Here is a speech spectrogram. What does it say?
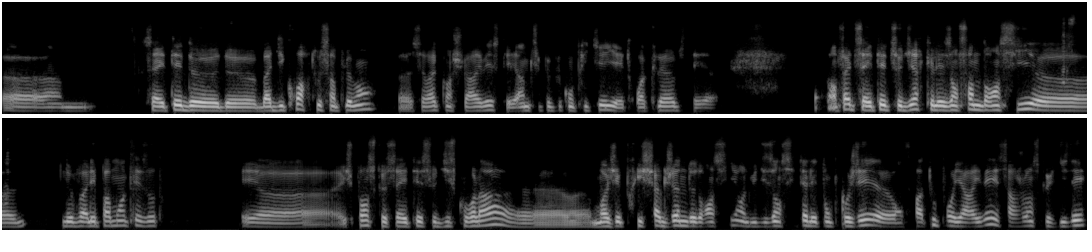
ça a été de bah, d'y croire tout simplement. C'est vrai que quand je suis arrivé, c'était un petit peu plus compliqué. Il y avait trois clubs. En fait, ça a été de se dire que les enfants de Drancy ne valaient pas moins que les autres. Euh, et, je pense que ça a été ce discours-là. Euh, moi, j'ai pris chaque jeune de Drancy en lui disant si tel est ton projet, euh, on fera tout pour y arriver. Et ça rejoint ce que je disais.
